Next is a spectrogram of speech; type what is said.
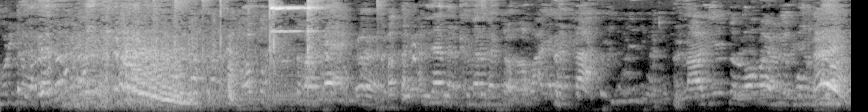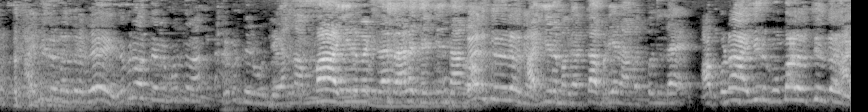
முடிக்கிற நோக்கு புரிந்து வரேன் மத்த கல்யாணத்துக்கு கட்டும் வாய கட்டா நாளையே இந்த லோகம் அடிய போகுது ஏய், ஐயர் மந்திரம் டேய் எப்படிடா தெரியும் மந்திரம்? எப்படி தெரியும் உனக்கு எங்க அம்மா ஐயர் வீட்டுல வேலை செஞ்சிருந்தாங்க. ஐயர் மகத்தா அப்படியே நாங்க துண்டேன் அப்பனா ஐயர் கும்பால வச்சிருந்தாரு.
